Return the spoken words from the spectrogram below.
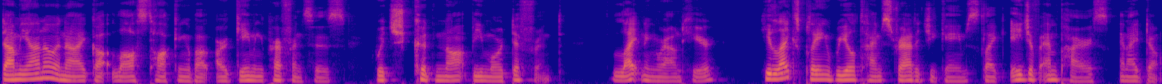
Damiano and I got lost talking about our gaming preferences, which could not be more different. Lightning round here. He likes playing real time strategy games like Age of Empires, and I don't.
